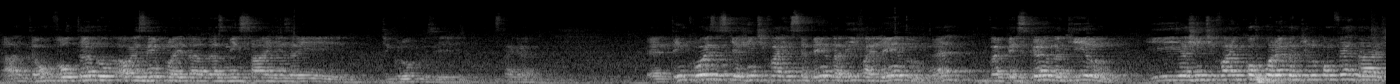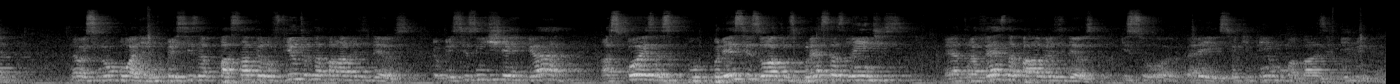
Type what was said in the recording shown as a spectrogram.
Tá? Então, voltando ao exemplo aí das mensagens aí de grupos e Instagram. É, tem coisas que a gente vai recebendo ali, vai lendo, né? vai pescando aquilo e a gente vai incorporando aquilo como verdade. Não, isso não pode. A gente precisa passar pelo filtro da palavra de Deus. Eu preciso enxergar as coisas por, por esses óculos, por essas lentes, né, através da palavra de Deus. Isso, peraí, isso aqui tem alguma base bíblica?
